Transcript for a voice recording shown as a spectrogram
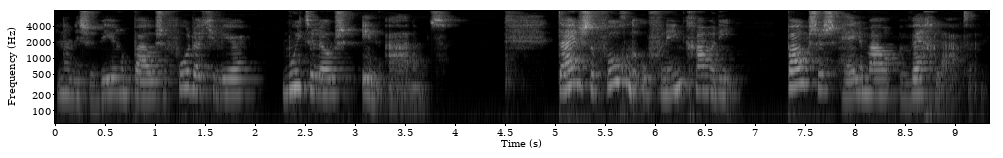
En dan is er weer een pauze voordat je weer moeiteloos inademt. Tijdens de volgende oefening gaan we die pauzes helemaal weglaten.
